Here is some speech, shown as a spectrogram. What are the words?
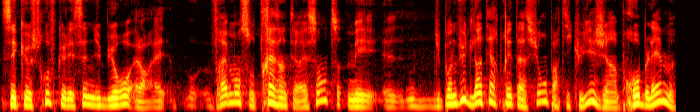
C'est que je trouve que les scènes du bureau, alors elles, vraiment sont très intéressantes, mais euh, du point de vue de l'interprétation en particulier, j'ai un problème.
